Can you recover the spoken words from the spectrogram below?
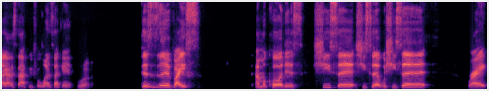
i gotta stop you for one second what this is the advice I'm gonna call this. She said. She said what she said. Right.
